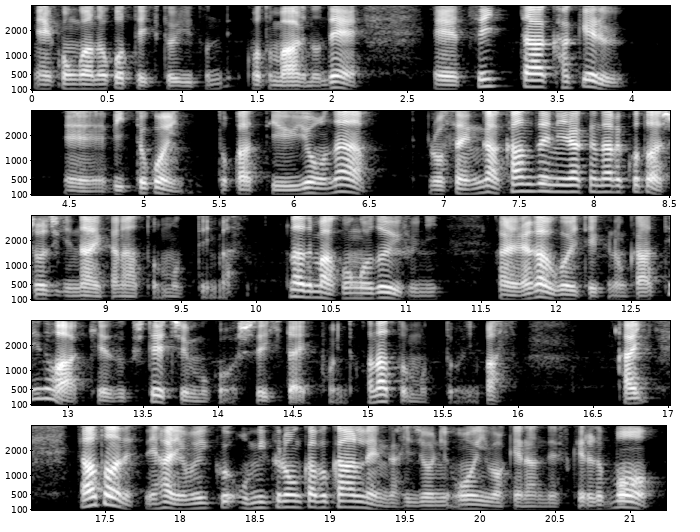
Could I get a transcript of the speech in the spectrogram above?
今後は残っていくということもあるので、えー、ツイッターかける、え、ビットコインとかっていうような路線が完全になくなることは正直ないかなと思っています。なのでまあ今後どういうふうに彼らが動いていくのかっていうのは継続して注目をしていきたいポイントかなと思っております。はい。あとはですね、やはりオミクロン株関連が非常に多いわけなんですけれども、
